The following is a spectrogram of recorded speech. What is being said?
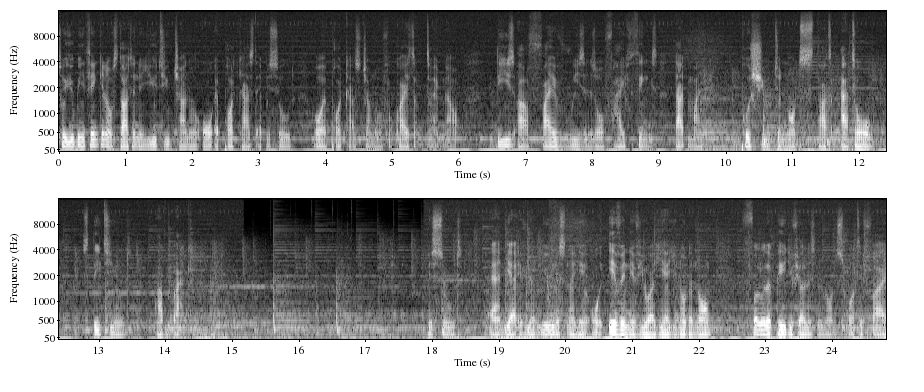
So you've been thinking of starting a YouTube channel or a podcast episode or a podcast channel for quite some time now. These are five reasons or five things that might push you to not start at all. Stay tuned, I'll be back. Episode and yeah, if you're a new listener here, or even if you are here, you know the norm. Follow the page if you're listening on Spotify.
